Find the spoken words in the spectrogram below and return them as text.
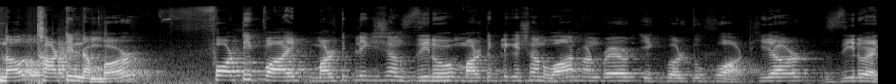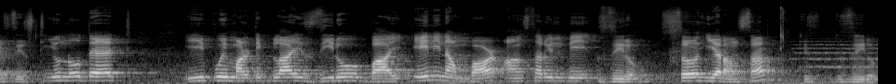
Now 13 number 45 multiplication 0 multiplication 100 equal to what? Here 0 exists you know that if we multiply 0 by any number answer will be 0 so here answer is 0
